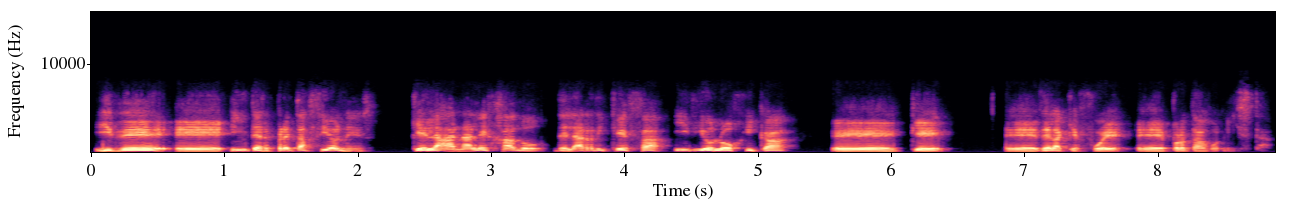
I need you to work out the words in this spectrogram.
y de interpretaciones que la han alejado de la riqueza ideológica que, de la que fue protagonista.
